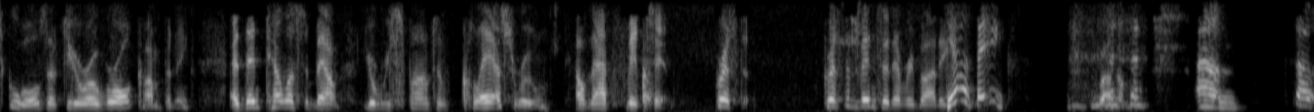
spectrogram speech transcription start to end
Schools. That's your overall company. And then tell us about your responsive classroom, how that fits in. Kristen. Kristen Vincent, everybody. Yeah, thanks. welcome. um, so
